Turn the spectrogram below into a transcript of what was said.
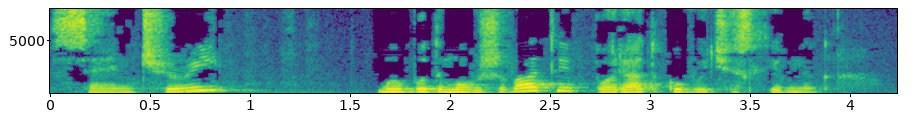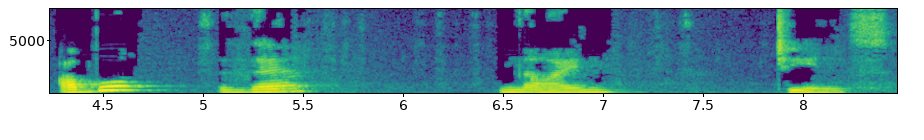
century. Ми будемо вживати порядковий числівник. Або The 19th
